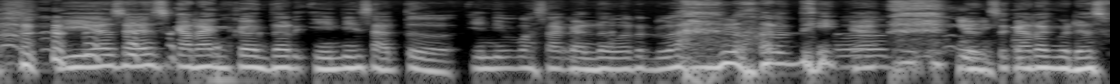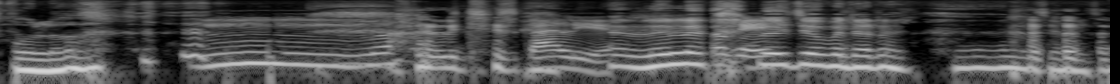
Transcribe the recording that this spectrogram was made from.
iya saya sekarang counter ini satu ini pasangan nomor dua nomor tiga okay. dan sekarang udah 10 hmm, wah lucu sekali ya lucu, okay. lucu bener lucu, lucu.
